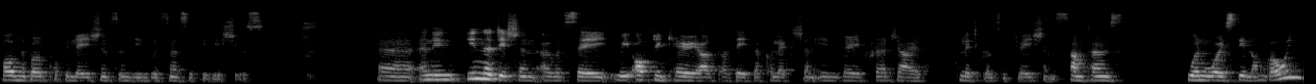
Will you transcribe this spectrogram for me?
vulnerable populations and deal with sensitive issues. Uh, and in, in addition, I would say we often carry out our data collection in very fragile political situations, sometimes when war is still ongoing,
